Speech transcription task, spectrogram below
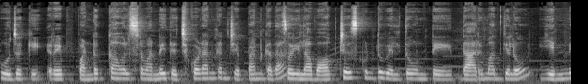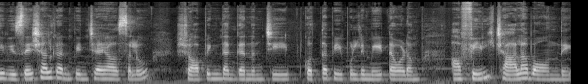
పూజకి. రేపు పండుగ కావాల్సినవన్నీ తెచ్చుకోవడానికి అని చెప్పాను కదా. సో ఇలా వాక్ చేసుకుంటూ వెళ్తూ ఉంటే దారి మధ్యలో ఎన్ని విశేషాలు కనిపించాయో అసలు. షాపింగ్ దగ్గర నుంచి కొత్త పీపుల్ని మీట్ అవ్వడం ఆ ఫీల్ చాలా బాగుంది.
